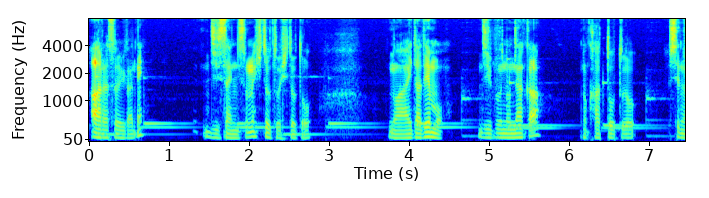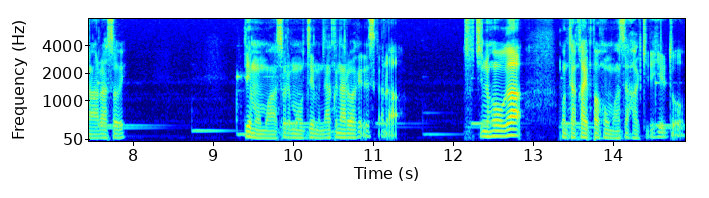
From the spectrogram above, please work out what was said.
争いがね実際にその人と人との間でも自分の中の葛藤としての争いでもまあそれも全部なくなるわけですからそっちの方がもう高いパフォーマンスを発揮できると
